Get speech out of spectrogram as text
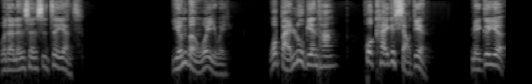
我的人生是这样子。原本我以为我摆路边摊或开一个小店，每个月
